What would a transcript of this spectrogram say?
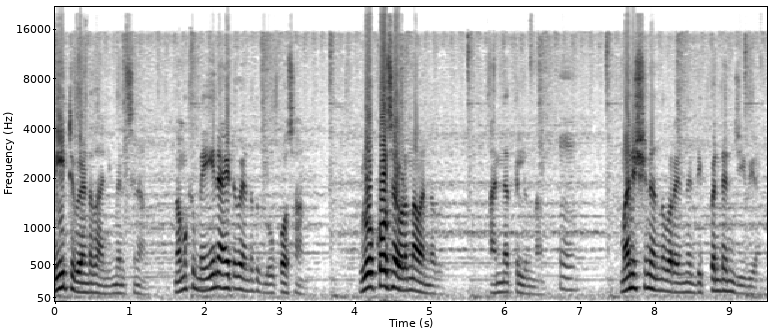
മീറ്റ് വേണ്ടത് അനിമൽസിനാണ് നമുക്ക് മെയിനായിട്ട് വേണ്ടത് ഗ്ലൂക്കോസാണ് ഗ്ലൂക്കോസ് എവിടെ നിന്നാണ് വന്നത്? അന്നത്തിൽ നിന്നാണ്. മനുഷ്യൻ എന്ന് പറയുന്ന ഡിപ്പെൻഡന്റ് ജീവിയാണ്.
